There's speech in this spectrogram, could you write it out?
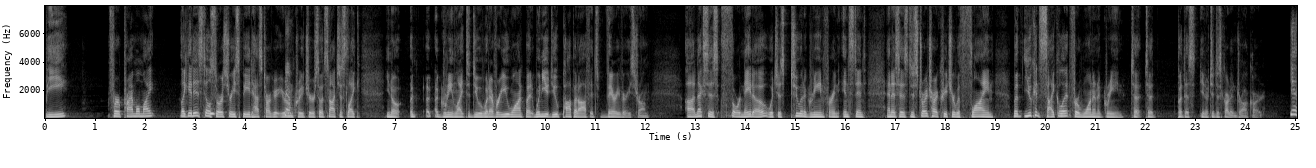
B for Primal Might. Like it is still sorcery speed, has target your yeah. own creature, so it's not just like you know a, a, green light to do whatever you want. But when you do pop it off, it's very very strong. Uh, next is Thornado, which is two and a green for an instant, and it says destroy target creature with flying but you can cycle it for one and a green to to put this, you know, to discard it and draw a card. Yeah,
